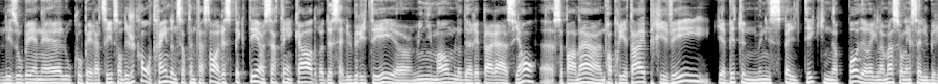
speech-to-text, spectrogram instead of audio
Les OBNL ou coopératives sont déjà contraintes d'une certaine façon à respecter un certain cadre de salubrité, un minimum de réparation. Euh, cependant, un propriétaire privé qui habite une municipalité qui n'a pas de règlement sur l'insalubrité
